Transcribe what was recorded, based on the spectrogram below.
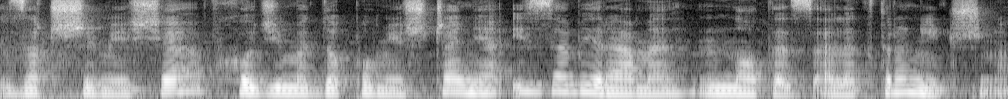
zatrzymie się, wchodzimy do pomieszczenia i zabieramy notes elektroniczny.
